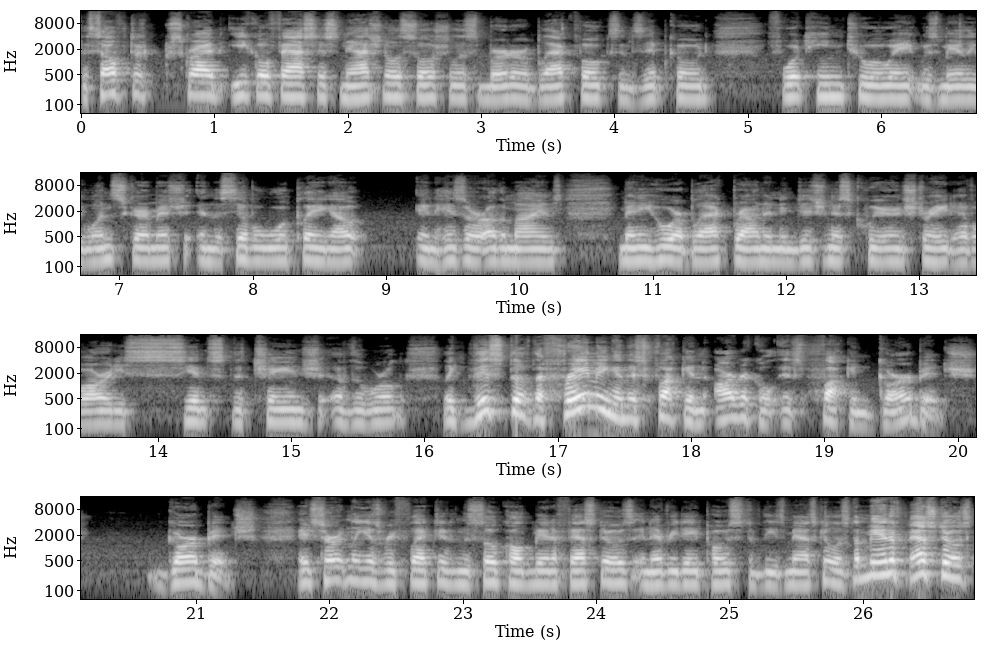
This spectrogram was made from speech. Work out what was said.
The self-described eco-fascist national socialist murder of black folks in zip code 14208 was merely one skirmish in the Civil War playing out in his or other minds. Many who are black, brown, and indigenous, queer, and straight have already since the change of the world. Like this stuff, the framing in this fucking article is fucking garbage. Garbage. It certainly is reflected in the so called manifestos and everyday posts of these mass killers. The manifestos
